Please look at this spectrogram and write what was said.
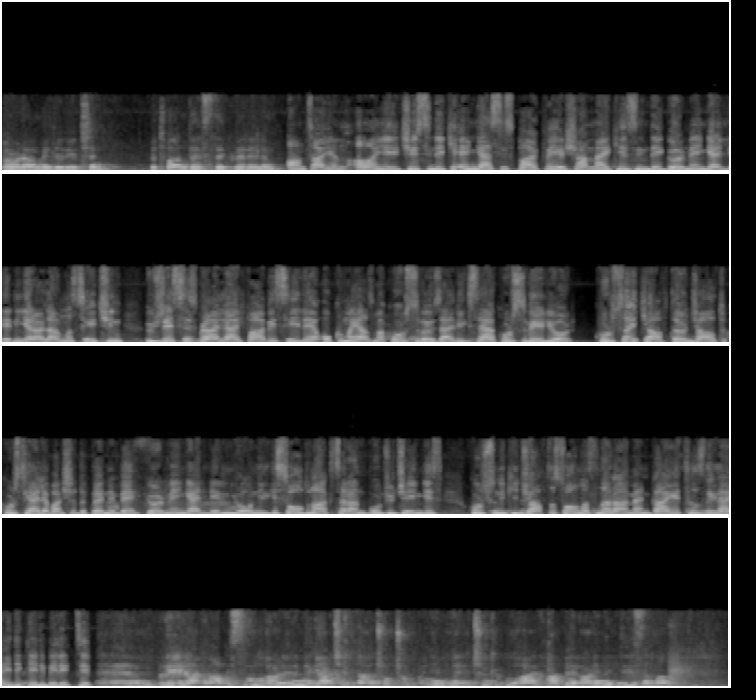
öğrenmeleri için lütfen destek verelim. Antalya'nın Alanya ilçesindeki Engelsiz Park ve Yaşam Merkezi'nde görme engellilerin yararlanması için ücretsiz Braille alfabesiyle okuma yazma kursu ve özel bilgisayar kursu veriliyor. Kursa iki hafta önce 6 kursiyerle başladıklarını ve görme engellilerin yoğun ilgisi olduğunu aktaran Burcu Cengiz, kursun ikinci haftası olmasına rağmen gayet hızlı ilerlediklerini belirtti. Ee, Braille alfabesinin öğrenimi gerçekten çok çok önemli. Çünkü bu alfabe öğrenildiği zaman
